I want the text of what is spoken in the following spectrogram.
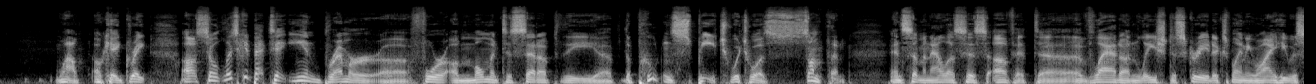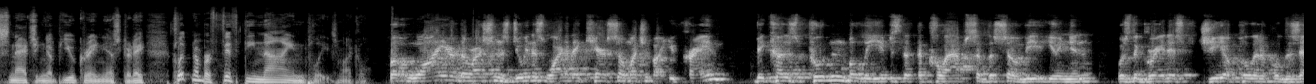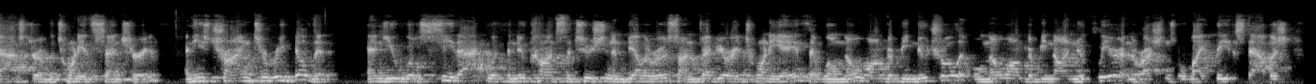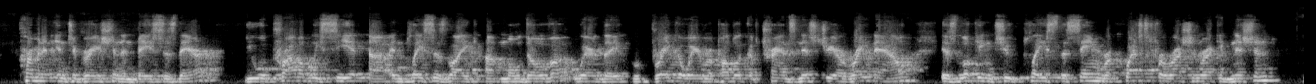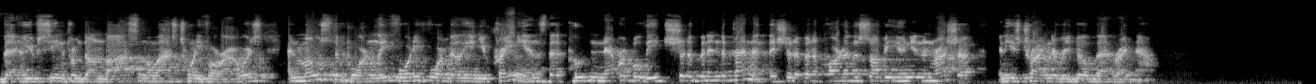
Wow. Okay, great. Uh, so let's get back to Ian Bremmer uh, for a moment to set up the uh, the Putin speech, which was something, and some analysis of it. Uh, Vlad unleashed a screed explaining why he was snatching up Ukraine yesterday. Clip number fifty nine, please, Michael. But why are the Russians doing this? Why do they care so much about Ukraine? Because Putin believes that the collapse of the Soviet Union was the greatest geopolitical disaster of the 20th century, and he's trying to rebuild it. And you will see that with the new constitution in Belarus on February 28th. It will no longer be neutral. It will no longer be non nuclear. And the Russians will likely establish permanent integration and bases there. You will probably see it uh, in places like uh, Moldova, where the breakaway Republic of Transnistria right now is looking to place the same request for Russian recognition that you've seen from Donbass in the last 24 hours. And most importantly, 44 million Ukrainians that Putin never believed should have been independent. They should have been a part of the Soviet Union and Russia. And he's trying to rebuild that right now.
